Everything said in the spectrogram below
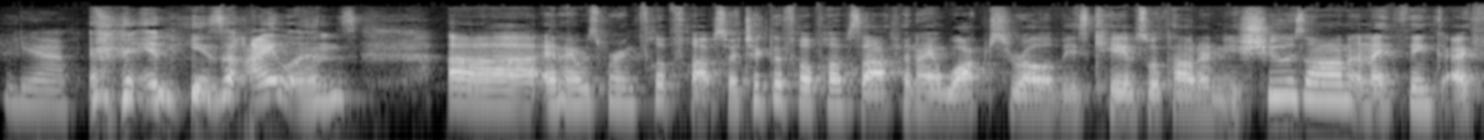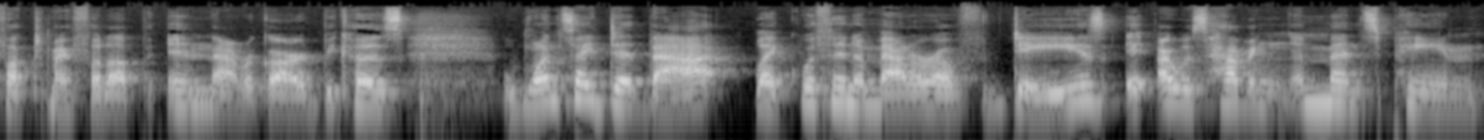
Yeah. in these islands. Uh, and I was wearing flip flops. So I took the flip flops off and I walked through all of these caves without any shoes on. And I think I fucked my foot up in that regard because once I did that, like within a matter of days, it, I was having immense pain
